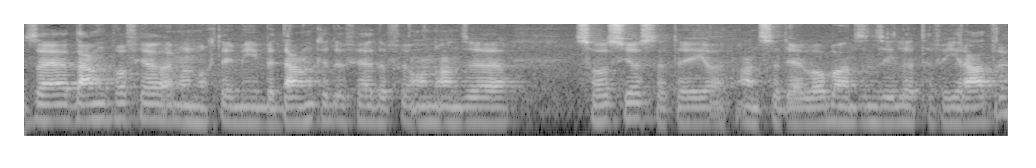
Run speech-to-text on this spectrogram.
sehr dankbar für. Einmal möchte ich mich bedanken dafür, dafür an unsere Socios, dass die uns an unsere Seele zu verraten.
